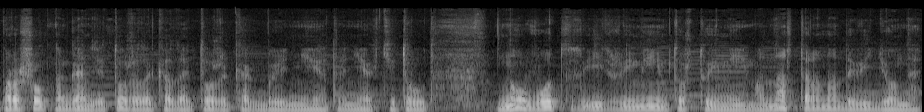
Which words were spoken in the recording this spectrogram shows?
порошок на ганзе тоже заказать, тоже как бы не это, не ахтитруд. Но вот и же имеем то, что имеем. Одна сторона доведенная.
